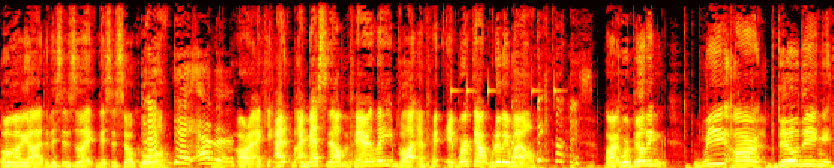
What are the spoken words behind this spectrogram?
Oh my Oh god, this is like this is so cool. Best day ever. All right, I, can't, I I messed it up apparently, but it worked out really oh well. Gosh. All right, we're building. We are building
